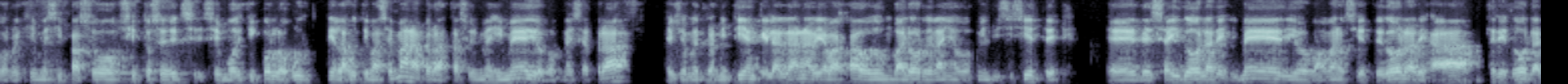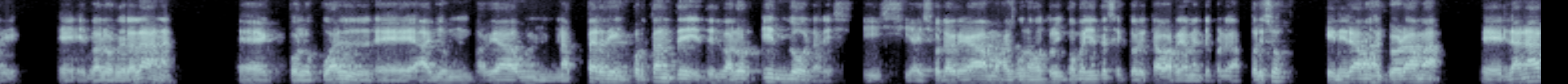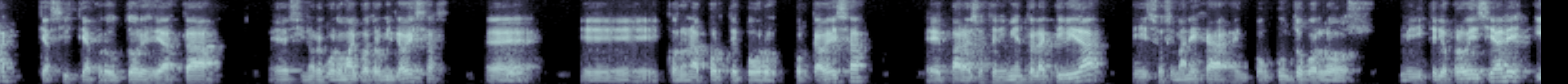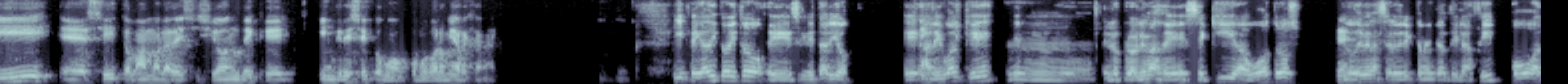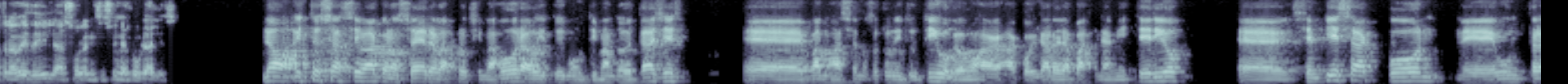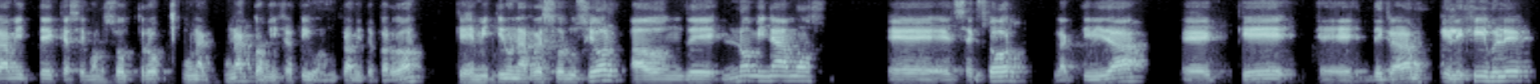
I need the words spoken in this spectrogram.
corregime si pasó, si esto se, modificó en, las últimas semanas, pero hasta hace un mes y medio, dos meses atrás, ellos me transmitían que la lana había bajado de un valor del año 2017 eh, de 6 dólares y medio, más o menos 7 dólares, a 3 dólares eh, el valor de la lana. Eh, con lo cual había, había, una pérdida importante del valor en dólares. Y si a eso le agregamos algunos otros inconvenientes, el sector estaba realmente problemado. Por eso generamos el programa eh, Lanar, que asiste a productores de hasta, eh, si no recuerdo mal, 4.000 cabezas, eh, con un aporte por, por cabeza para el sostenimiento de la actividad. Eso se maneja en conjunto con los ministerios provinciales y sí tomamos la decisión de que ingrese como, como economía regional. Y pegadito a esto, secretario, al igual que en, los problemas de sequía u otros, lo deben hacer directamente ante la FIP o a través de las organizaciones rurales. No, esto ya se va a conocer en las próximas horas. Hoy estuvimos ultimando detalles. Eh, vamos a hacer nosotros un instructivo que vamos a, colgar de la página del Ministerio. Eh, se empieza con eh, un trámite que hacemos nosotros, un acto administrativo, un trámite, perdón, que es emitir una resolución a donde nominamos el sector, la actividad que declaramos elegible,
